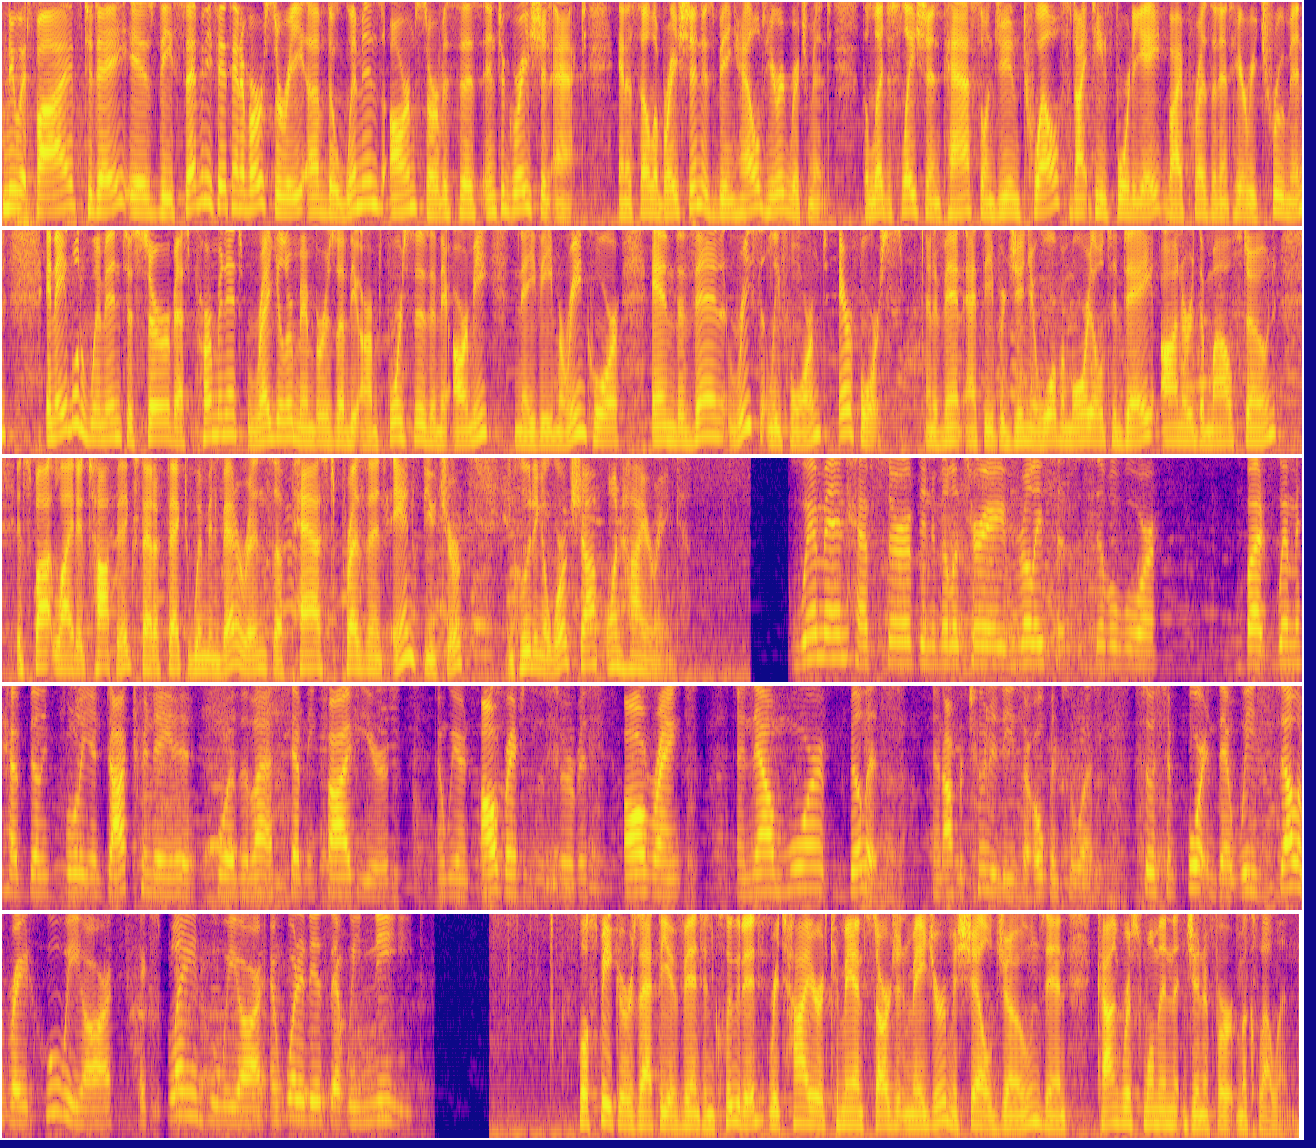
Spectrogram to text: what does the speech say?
New at 5, today is the 75th anniversary of the Women's Armed Services Integration Act, and a celebration is being held here in Richmond. The legislation passed on June 12, 1948 by President Harry Truman enabled women to serve as permanent regular members of the armed forces in the Army, Navy, Marine Corps, and the then recently formed Air Force. An event at the Virginia War Memorial today honored the milestone. It spotlighted topics that affect women veterans of past, present, and future, including a workshop on hiring. Women have served in the military really since the Civil War, but women have been fully indoctrinated for the last 75 years, and we are in all branches of service, all ranks, and now more billets and opportunities are open to us. So it's important that we celebrate who we are, explain who we are, and what it is that we need. Well, speakers at the event included retired Command Sergeant Major Michelle Jones and Congresswoman Jennifer McClellan.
